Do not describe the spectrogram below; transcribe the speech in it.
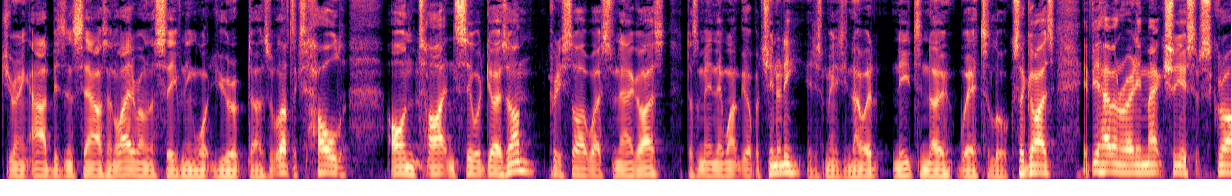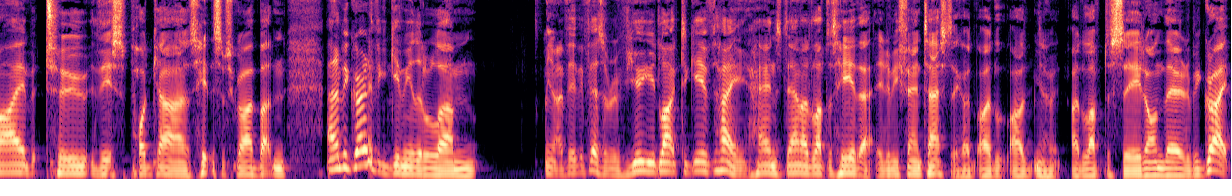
during our business hours, and later on this evening, what Europe does. We'll have to hold on tight and see what goes on. Pretty sideways for now, guys. Doesn't mean there won't be opportunity. It just means you know it, need to know where to look. So, guys, if you haven't already, make sure you subscribe to this podcast. Hit the subscribe button, and it'd be great if you could give me a little um, you know, if, if, there's a review you'd like to give, hey, hands down, I'd love to hear that. It'd be fantastic. I'd, I'd, I'd, you know, I'd love to see it on there. It'd be great.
